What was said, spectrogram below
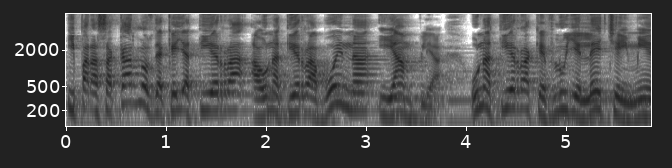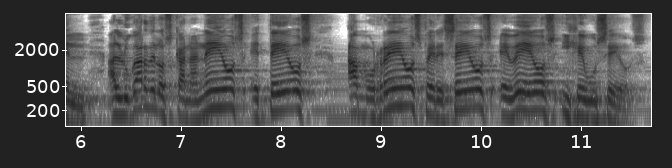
y para sacarlos de aquella tierra a una tierra buena y amplia, una tierra que fluye leche y miel, al lugar de los cananeos, eteos, amorreos, fereceos, heveos y jebuseos.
